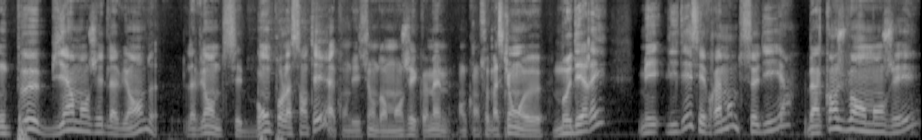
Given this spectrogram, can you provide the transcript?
on peut bien manger de la viande. La viande c'est bon pour la santé, à condition d'en manger quand même en consommation euh, modérée. Mais l'idée, c'est vraiment de se dire, ben quand je vais en manger,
